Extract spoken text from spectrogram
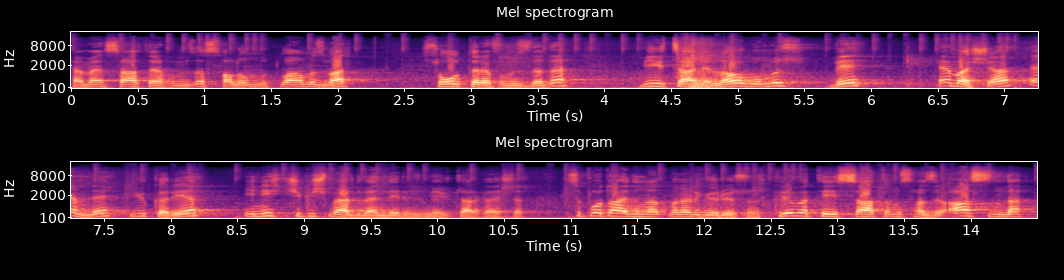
Hemen sağ tarafımızda salon mutfağımız var. Sol tarafımızda da bir tane lavabomuz ve hem aşağı hem de yukarıya iniş çıkış merdivenlerimiz mevcut arkadaşlar. Spot aydınlatmaları görüyorsunuz. Klima tesisatımız hazır. Aslında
